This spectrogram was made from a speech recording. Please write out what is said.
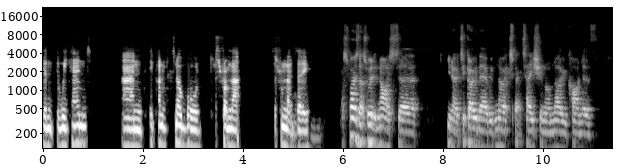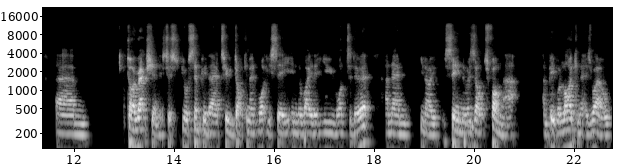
the, the weekend, and it kind of snowballed just from that, just from that day. I suppose that's really nice to, you know, to go there with no expectation or no kind of um, direction. It's just you're simply there to document what you see in the way that you want to do it, and then you know, seeing the results from that and people liking it as well.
